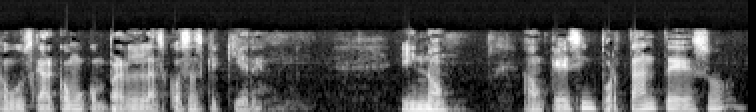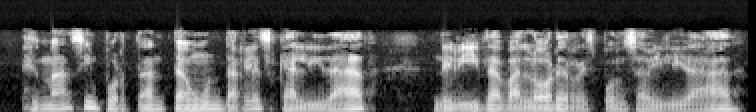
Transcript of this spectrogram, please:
o buscar cómo comprarle las cosas que quieren. Y no, aunque es importante eso, es más importante aún darles calidad de vida, valores, responsabilidad.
